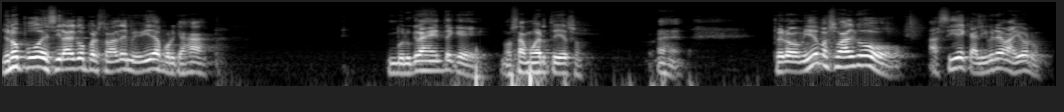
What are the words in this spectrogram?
Yo no puedo decir algo personal de mi vida porque, ajá, involucra gente que no se ha muerto y eso. Pero a mí me pasó algo así de calibre mayor.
